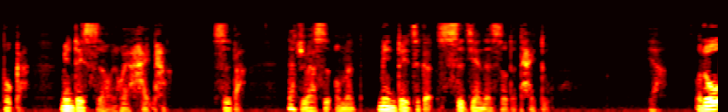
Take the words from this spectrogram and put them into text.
不敢；面对死亡也会害怕，是吧？那主要是我们面对这个事件的时候的态度呀。如果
